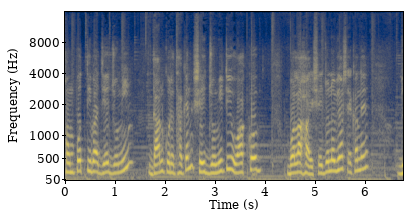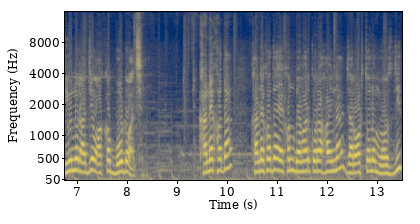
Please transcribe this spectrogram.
সম্পত্তি বা যে জমি দান করে থাকেন, সেই জমিটি ওয়াকফ বলা হয়। সেই জন্য ভিউয়ার্স এখানে বিভিন্ন রাজ্যে ওয়াকফ বোর্ডও আছে। খানে খদা খানে খদা এখন ব্যবহার করা হয় না, যার অর্থ হলো মসজিদ।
